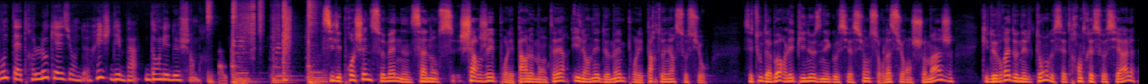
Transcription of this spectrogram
vont être l'occasion de riches débats dans les deux chambres. Si les prochaines semaines s'annoncent chargées pour les parlementaires, il en est de même pour les partenaires sociaux. C'est tout d'abord l'épineuse négociation sur l'assurance chômage qui devrait donner le ton de cette rentrée sociale,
